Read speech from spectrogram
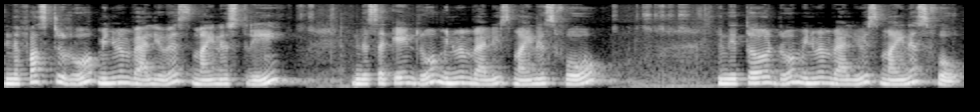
In the first row, minimum value is minus 3. In the second row, minimum value is minus 4. In the third row, minimum value is minus 4.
